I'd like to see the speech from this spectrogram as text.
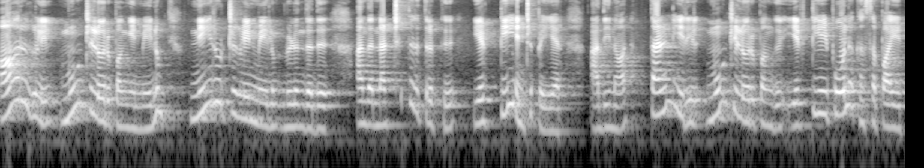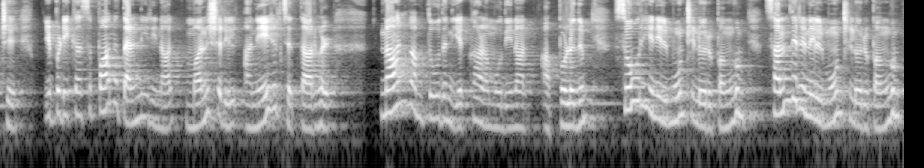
ஆறுகளில் மூன்றில் ஒரு பங்கின் மேலும் நீரூற்றுகளின் மேலும் விழுந்தது. அந்த நட்சத்திரத்திற்கு எட்டி என்று பெயர். அதனால் தண்ணீரில் மூன்றில் ஒரு பங்கு எட்டியைப் போல கசப்பாயிற்று. இப்படி கசப்பான தண்ணீரினால் மனுஷரில் அநேகர் செத்தார்கள். நான்காம் தூதன் எக்காலம் ஊதினான்? அப்பொழுதும் சூரியனில் மூன்றில் ஒரு பங்கும் சந்திரனில் மூன்றில் ஒரு பங்கும்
